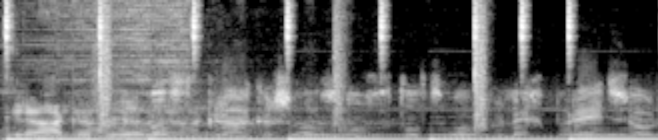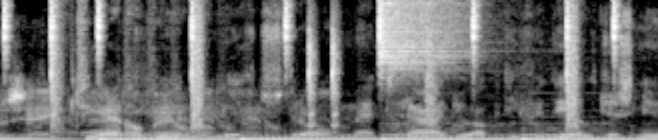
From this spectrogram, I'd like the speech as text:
Krakersrellen. Als de krakers alsnog tot overleg bereid zouden zijn. Een Luchtstroom met radioactieve deeltjes nu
